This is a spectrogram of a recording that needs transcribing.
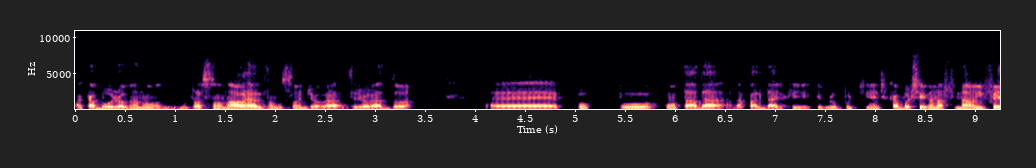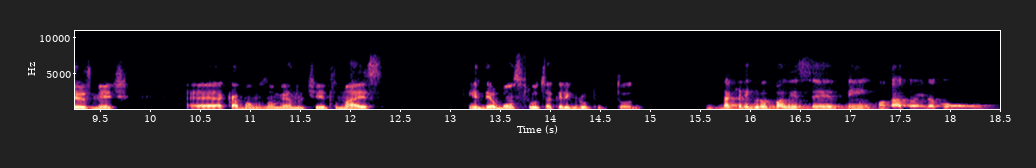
acabou jogando no profissional, realizando o sonho de jogar, ser jogador. É, por, por contar da, da qualidade que, que, o grupo tinha, a gente acabou chegando à final. Infelizmente, é, acabamos não ganhando o título, mas rendeu bons frutos aquele grupo todo. Daquele grupo ali, você tem contato ainda com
